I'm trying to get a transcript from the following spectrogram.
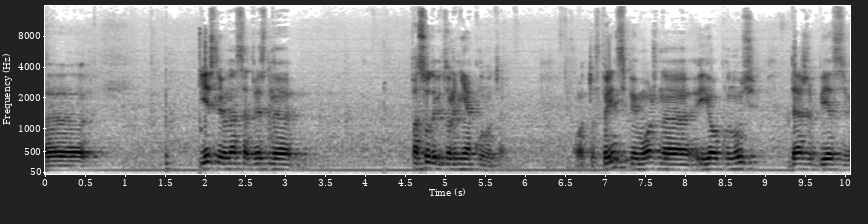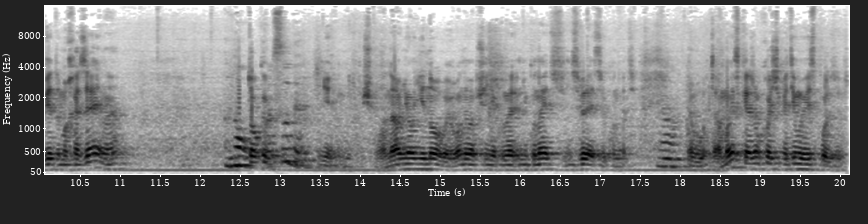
Э, Если у нас, соответственно, посуда, которая не окунута, вот, то в принципе можно ее окунуть даже без ведома хозяина. Новая Только- посуда? Не, ну, почему? Она у него не новая, он ее вообще не, окуна- не окунает, не собирается окунать. Ну, Вот. А мы, скажем, хоть, хотим ее использовать.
